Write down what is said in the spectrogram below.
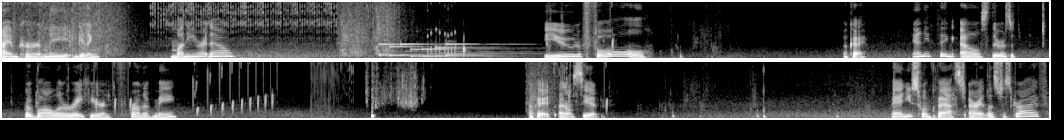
I am currently getting money right now. Beautiful. Okay. Anything else? There is a Trevally right here in front of me. Okay, I don't see it. Man, you swim fast. Alright, let's just drive.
